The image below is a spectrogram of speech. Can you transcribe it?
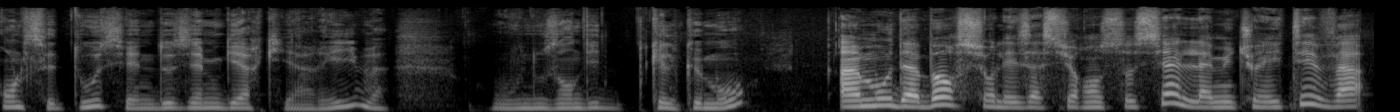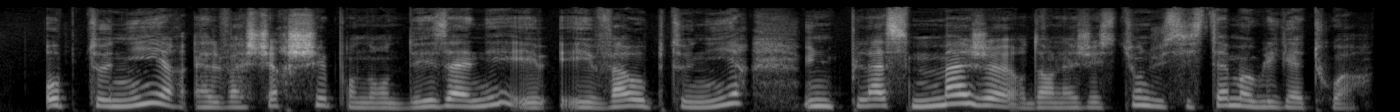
on le sait tous, il y a une deuxième guerre qui arrive. Vous nous en dites quelques mots? Un mot d'abord sur les assurances sociales. La mutualité va obtenir, elle va chercher pendant des années et, va obtenir une place majeure dans la gestion du système obligatoire.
